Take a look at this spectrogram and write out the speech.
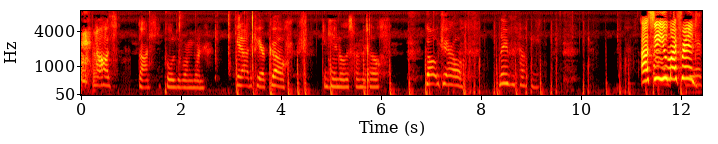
Oh, it's- God, he pulled the wrong one. Get out of here. Go. I can handle this for myself. Go, Gerald. Leave without me. I'll see you, my friend.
